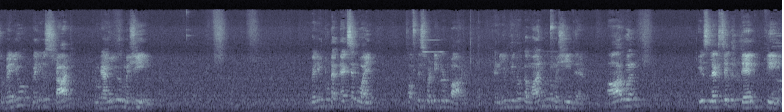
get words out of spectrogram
So when you when you start programming your machine, when you put an x and y of this particular part and you give a command to the machine there, R1 is let's say the 10k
